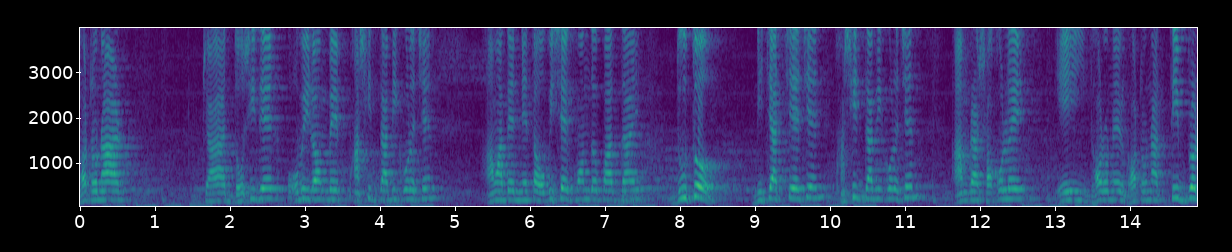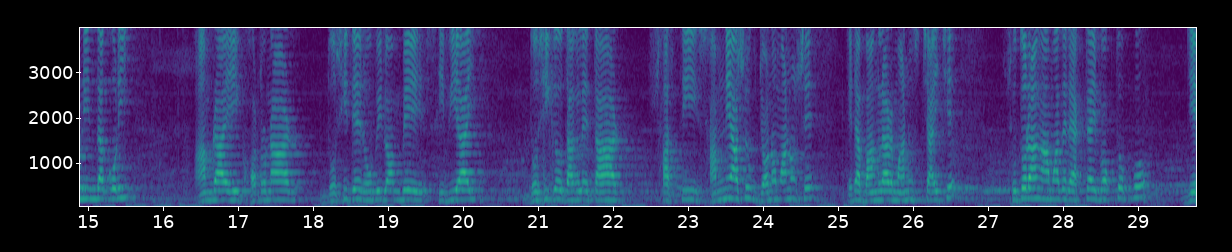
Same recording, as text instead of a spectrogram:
ঘটনার যা দোষীদের অবিলম্বে ফাঁসির দাবি করেছেন আমাদের নেতা অভিষেক বন্দ্যোপাধ্যায় দ্রুত বিচার চেয়েছেন, ফাঁসির দাবি করেছেন। আমরা সকলে এই ধরনের ঘটনার তীব্র নিন্দা করি। আমরা এই ঘটনার দোষীদের অবিলম্বে সিবিআই দোষী কেউ থাকলে তার শাস্তি সামনে আসুক জনমানসে, এটা বাংলার মানুষ চাইছে। সুতরাং আমাদের একটাই বক্তব্য যে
